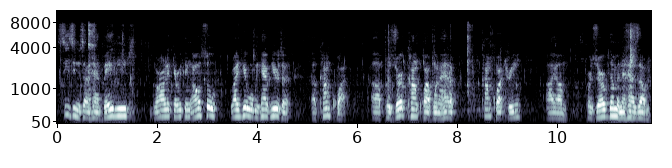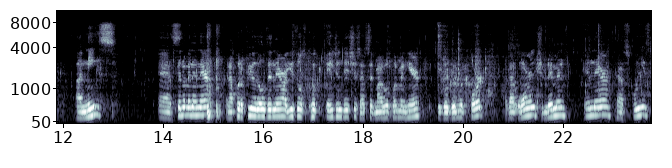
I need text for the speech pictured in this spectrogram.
seasonings I had. Bay leaves, garlic, everything. Also, right here, what we have here is a, a kumquat. Uh, preserved kumquat. When I had a kumquat tree, I um, preserved them. And it has um, anise and cinnamon in there. And I put a few of those in there. I use those to cook Asian dishes. I said might as well put them in here. They go good with pork. I got orange, lemon in there. Have squeezed.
